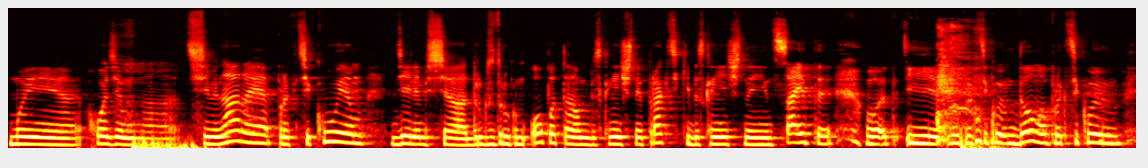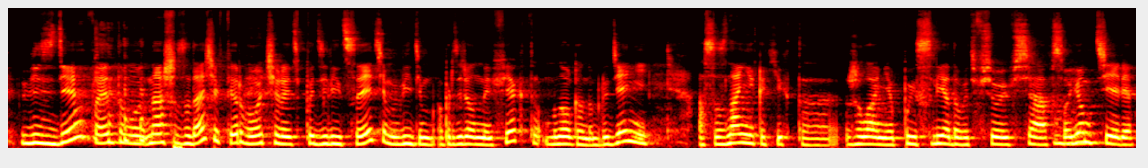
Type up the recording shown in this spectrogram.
Мы ходим на семинары, практикуем, делимся друг с другом опытом, бесконечные практики, бесконечные инсайты. Вот. И мы практикуем дома, практикуем везде, поэтому наша задача в первую очередь поделиться этим, видим определенный эффект, много наблюдений, осознание каких-то, желания поисследовать все и вся в своем mm-hmm. теле,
